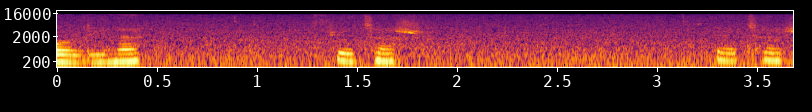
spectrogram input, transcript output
Oldu yine. Yeter. Yeter.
